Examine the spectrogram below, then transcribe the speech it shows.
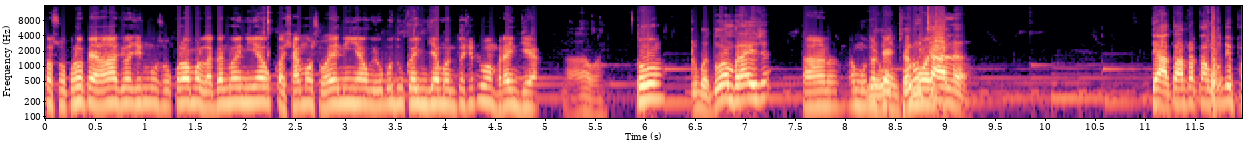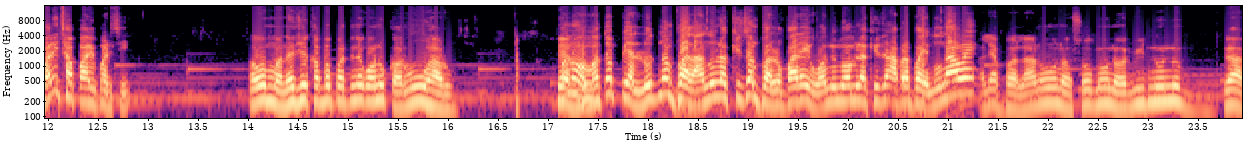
કે છોકરો પહેણા જોયા છે હું છોકરામાં લગનમાં નહીં આવું કશામાં સોય નહીં આવું એવું બધું કહીને ગયા મને તો કેટલું સંભળાઈને ગયા તો? એટલું બધું સંભળાયું છે? તાણ હું તો ટેન્શન ચાલે. ત્યાં તો આપણે કંકુતી ફરી છપાવી પડશે. હવે મને જે ખબર પડતી ને કોનું કરવું સારું પણ આમાં તો પેલું જ ને ભલાનું લખ્યું છે ને ભલો પારે એવાનું નામ લખ્યું છે આપણા ભાઈનું ના હોય? એટલે ભલાનું નશોકનું નરવીરનું ને પેલા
